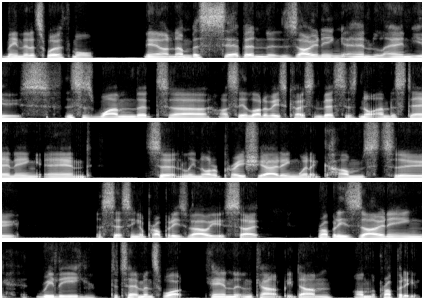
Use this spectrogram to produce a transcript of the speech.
mean that it's worth more. Now, number seven, zoning and land use. This is one that uh, I see a lot of East Coast investors not understanding and certainly not appreciating when it comes to assessing a property's value. So, property zoning really determines what can and can't be done on the property.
